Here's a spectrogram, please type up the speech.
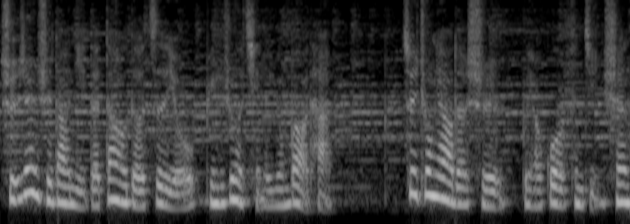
是认识到你的道德自由，并热情地拥抱它。最重要的是不要过分谨慎，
